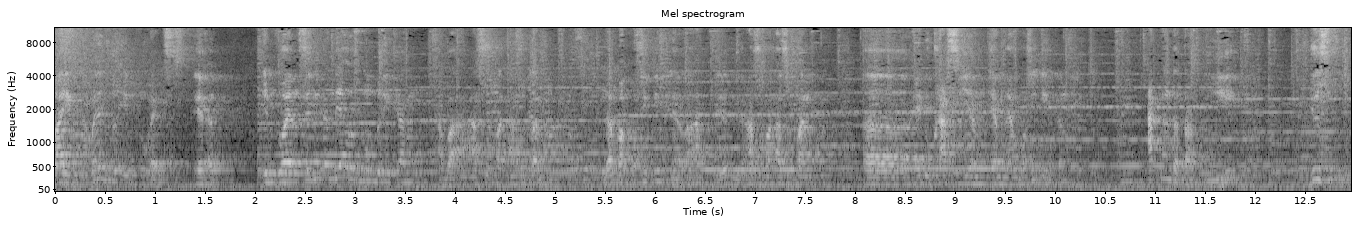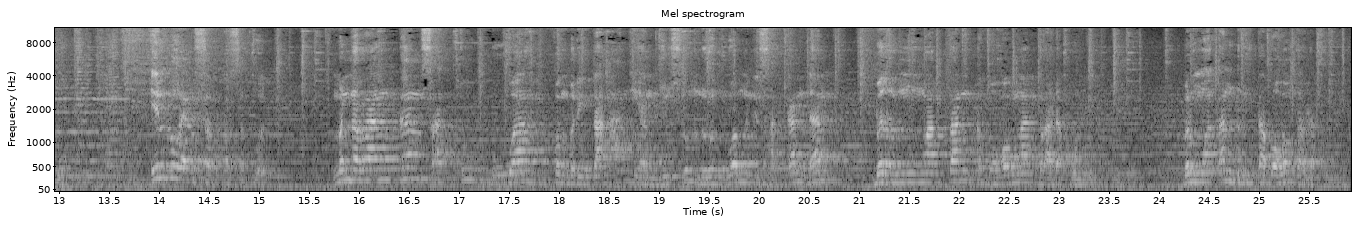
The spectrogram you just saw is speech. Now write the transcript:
baik, namanya juga influence, ya kan? Influence ini kan dia harus memberikan apa asupan-asupan dampak positifnya lah, ya, asupan-asupan uh, edukasi yang yang yang positif kan. Akan tetapi justru influencer tersebut menerangkan satu buah pemberitaan yang justru menurut gua menyesatkan dan bermuatan kebohongan terhadap publik. Bermuatan berita bohong terhadap publik.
